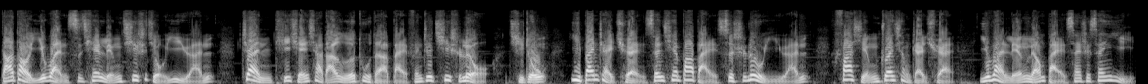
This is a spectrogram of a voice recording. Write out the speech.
达到一万四千零七十九亿元，占提前下达额度的百分之七十六。其中，一般债券三千八百四十六亿元，发行专项债券一万零两百三十三亿。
